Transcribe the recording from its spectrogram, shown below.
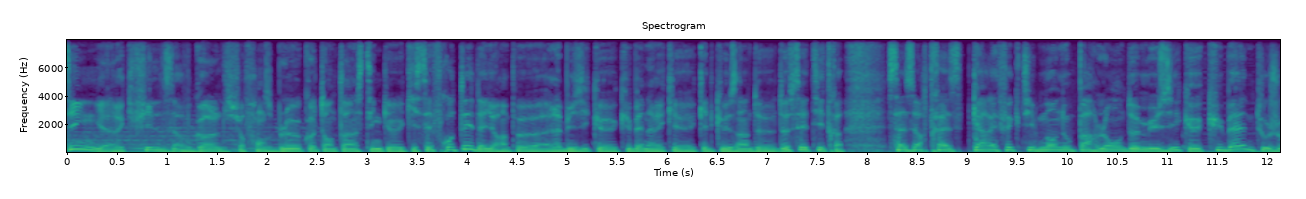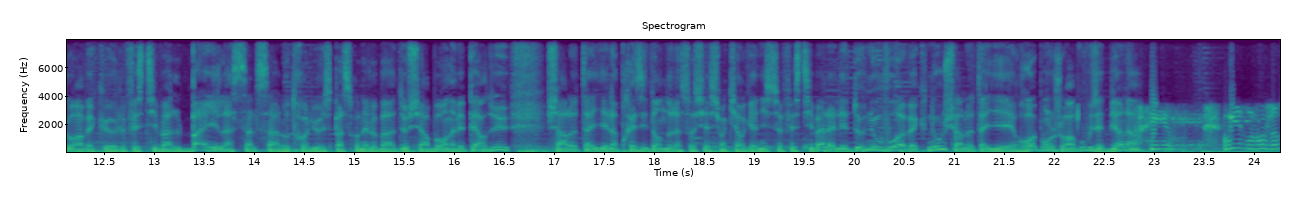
Sting avec Fields of Gold sur France Bleu, Cotentin, Sting euh, qui s'est frotté d'ailleurs un peu à la musique euh, cubaine avec euh, quelques-uns de, de ses titres. 16h13, car effectivement nous parlons de musique cubaine, toujours avec le festival Baila Salsa, l'autre lieu, Espace René Lebas de Cherbourg. On avait perdu Charlotte Aillé, la présidente de l'association qui organise ce festival. Elle est de nouveau avec nous, Charlotte Aillé. Rebonjour à vous, vous êtes bien là? Oui bonjour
